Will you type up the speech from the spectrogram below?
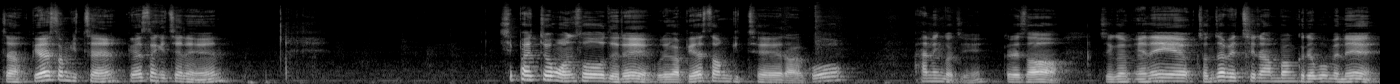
자, 비활성 기체. 비활성 기체는 18종 원소들을 우리가 비활성 기체라고 하는 거지. 그래서 지금 NA의 전자 배치를 한번 그려보면은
